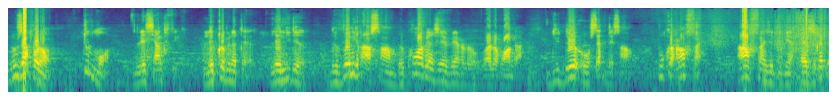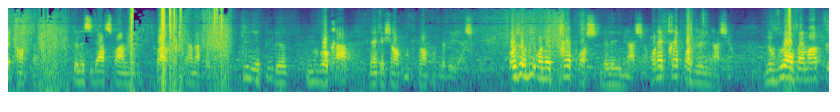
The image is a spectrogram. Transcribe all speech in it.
nous appelons tout le monde, les scientifiques, les communautaires, les leaders, de venir ensemble, de converger vers le, Rwanda du 2 au 7 décembre pour qu'enfin, enfin, je dis bien, et je répète enfin, que le sida soit, soit en Afrique, qu'il n'y ait plus de nouveaux cas d'infection contre, contre le VIH. Aujourd'hui, on est très proche de l'élimination. On est très proche de l'élimination. Nous voulons vraiment que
